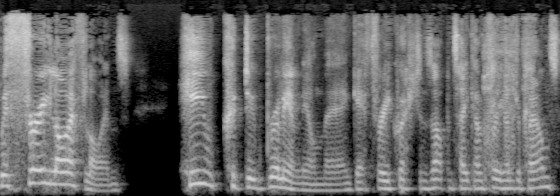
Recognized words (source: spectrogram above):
with three lifelines, he could do brilliantly on there and get three questions up and take home three hundred pounds,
